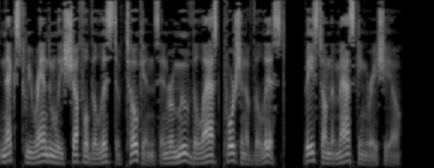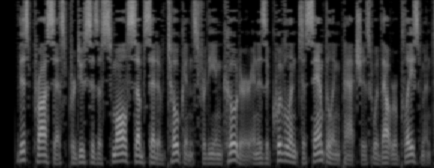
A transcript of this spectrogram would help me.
Next, we randomly shuffle the list of tokens and remove the last portion of the list, based on the masking ratio. This process produces a small subset of tokens for the encoder and is equivalent to sampling patches without replacement.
